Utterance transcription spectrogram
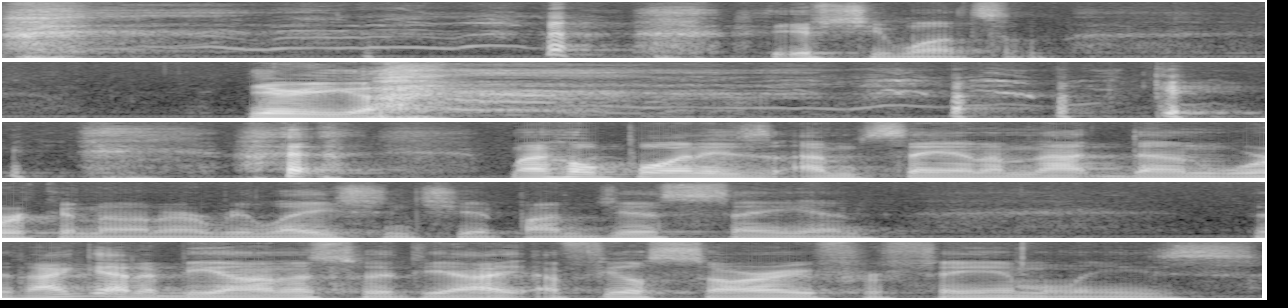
if she wants them. There you go. My whole point is I'm saying I'm not done working on our relationship. I'm just saying that I got to be honest with you. I, I feel sorry for families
